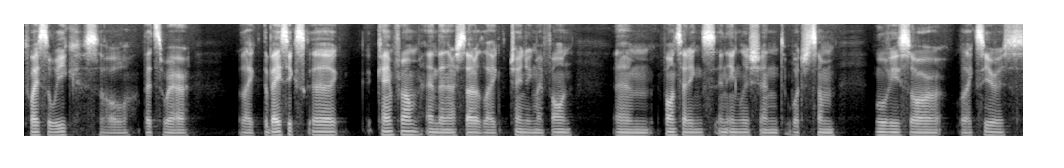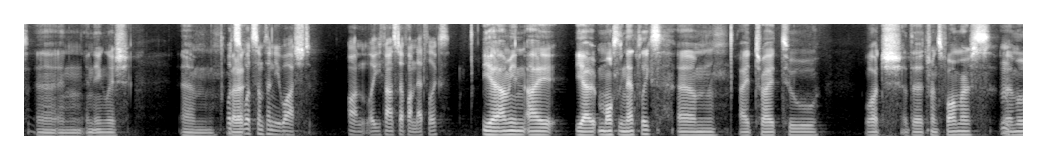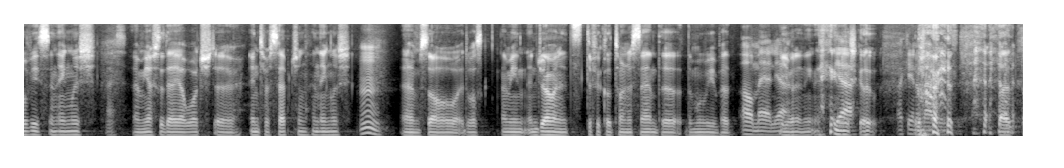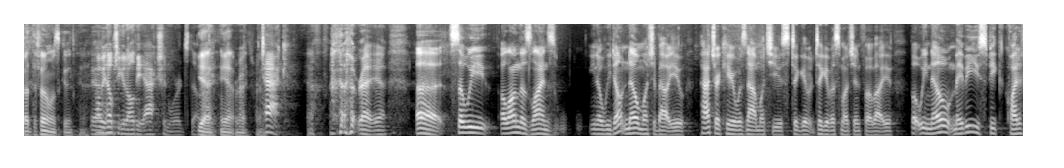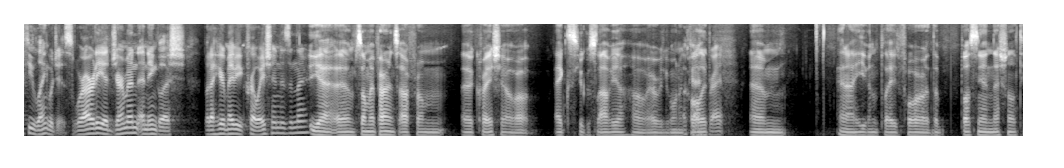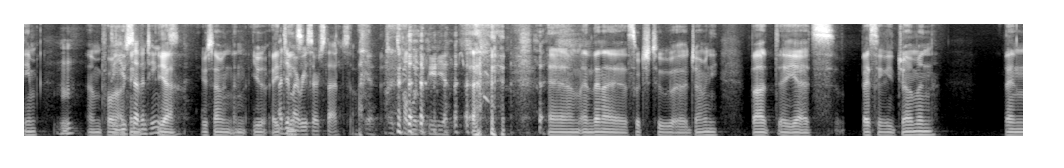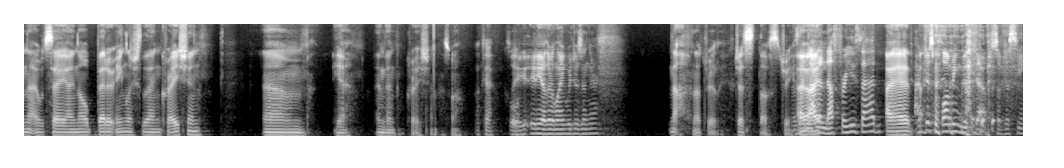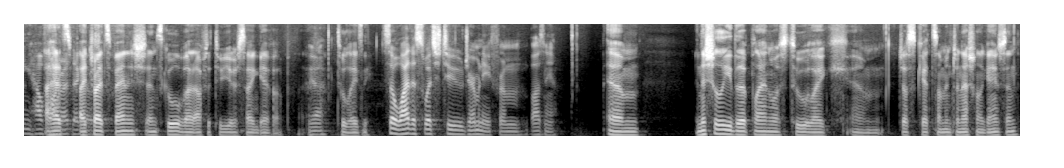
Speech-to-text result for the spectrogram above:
twice a week. So that's where like the basics uh, came from, and then I started like changing my phone um, phone settings in English and watched some movies or like series uh, in in English. Um, What's what's something you watched on? Like you found stuff on Netflix? Yeah, I mean, I yeah, mostly Netflix. Um, I tried to watch the Transformers uh, Mm. movies in English. Nice. Um, yesterday I watched uh, Interception in English. Mm. Um, so it was. I mean, in German it's difficult to understand the the movie, but Oh man, yeah. even in Eng- Yeah. English, go- I can't imagine. but but the film was good. Yeah, probably helps you get all the action words though? yeah, right? yeah, right, right. Attack. right, yeah. Uh, so we along those lines, you know, we don't know much about you. Patrick here was not much use to give to give us much info about you, but we know maybe you speak quite a few languages. We're already at German and English, but I hear maybe Croatian is in there. Yeah, um, so my parents are from uh, Croatia or ex-Yugoslavia, however you want to call it. right. Um, and I even played for the Bosnian national team. Um, for The U17s. Yeah, U7 and U18. I did my research that. So Yeah, it's called Wikipedia. um, and then I switched to uh, Germany. But uh, yeah, it's basically German. Then I would say I know better English than Croatian. Um, yeah, and then Croatian as well. okay, So cool. you, any other languages in there? No, not really. Just those three. Is that I, not I, enough for you, Thad? I had I'm just plumbing the depths. I'm just seeing how far I had that sp- goes. I tried Spanish in school, but after two years I gave up. Yeah. Too lazy. So why the switch to Germany from Bosnia? Um, initially, the plan was to like um, just get some international games in,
